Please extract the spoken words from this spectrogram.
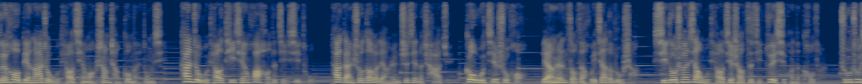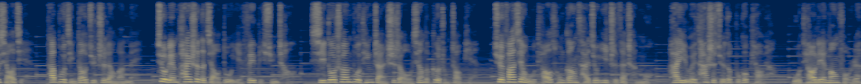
随后便拉着五条前往商场购买东西。看着五条提前画好的解析图，他感受到了两人之间的差距。购物结束后，两人走在回家的路上。喜多川向五条介绍自己最喜欢的 coser 猪猪小姐。她不仅道具质量完美，就连拍摄的角度也非比寻常。喜多川不停展示着偶像的各种照片，却发现五条从刚才就一直在沉默，还以为他是觉得不够漂亮。五条连忙否认，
